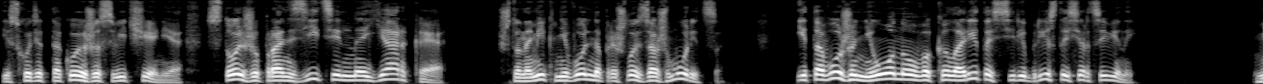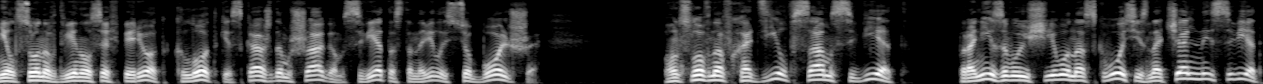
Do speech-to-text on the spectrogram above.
исходит такое же свечение, столь же пронзительно яркое, что на миг невольно пришлось зажмуриться, и того же неонового колорита с серебристой сердцевиной. Нилсонов двинулся вперед, к лодке, с каждым шагом света становилось все больше. Он словно входил в сам свет, пронизывающий его насквозь изначальный свет,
